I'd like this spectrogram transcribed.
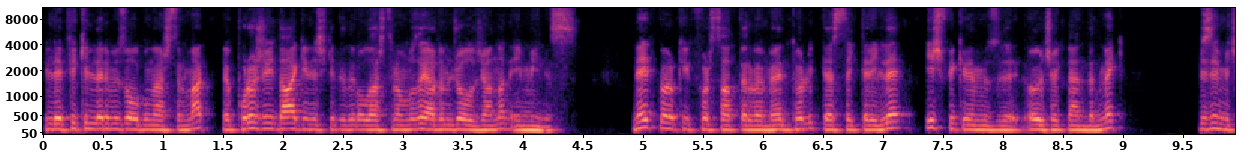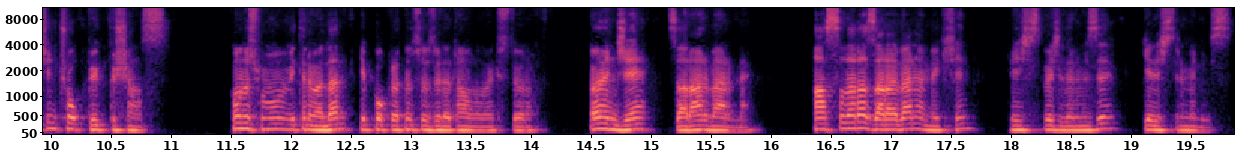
ile fikirlerimizi olgunlaştırmak ve projeyi daha geniş kitlelere ulaştırmamıza yardımcı olacağından eminiz. Networking fırsatları ve mentorluk destekleriyle iş fikrimizi ölçeklendirmek bizim için çok büyük bir şans. Konuşmamı bitirmeden Hipokrat'ın sözüyle tamamlamak istiyorum. Önce zarar verme. Hastalara zarar vermemek için teşhis becerilerimizi geliştirmeliyiz.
